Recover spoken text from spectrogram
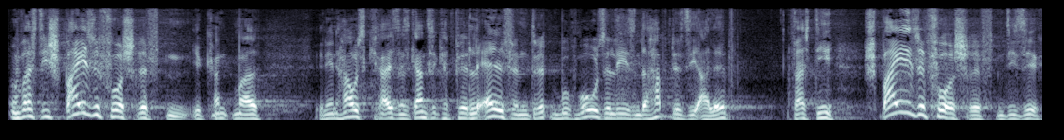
Und was die Speisevorschriften, ihr könnt mal in den Hauskreisen das ganze Kapitel 11 im dritten Buch Mose lesen, da habt ihr sie alle, was die Speisevorschriften, diese,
